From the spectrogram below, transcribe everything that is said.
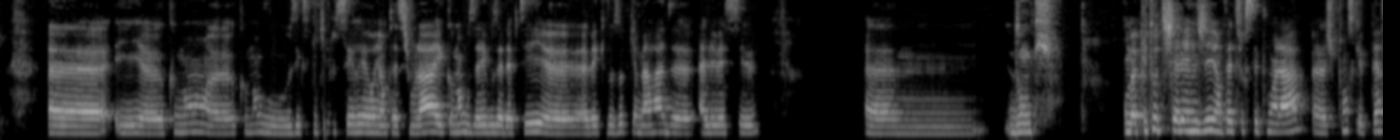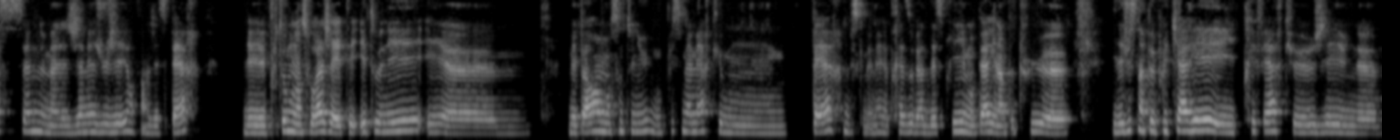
Euh, et euh, comment comment vous expliquez toutes ces réorientations là et comment vous allez vous adapter avec vos autres camarades à l'ESCE. donc on m'a plutôt challengé en fait sur ces points-là. Euh, je pense que personne ne m'a jamais jugé, enfin j'espère. Mais plutôt mon entourage a été étonné et euh, mes parents m'ont soutenu, donc plus ma mère que mon père, parce que ma mère est très ouverte d'esprit. Mon père, il est un peu plus, euh, il est juste un peu plus carré et il préfère que j'ai une,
